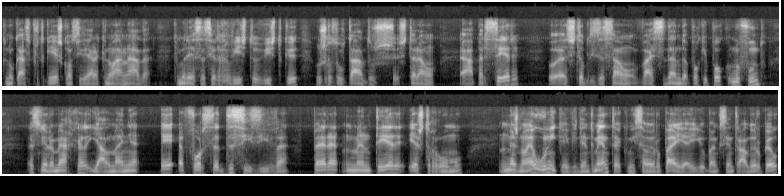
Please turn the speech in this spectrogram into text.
que no caso português considera que não há nada que mereça ser revisto, visto que os resultados estarão a aparecer a estabilização vai-se dando a pouco e pouco. No fundo, a senhora Merkel e a Alemanha é a força decisiva para manter este rumo, mas não é a única, evidentemente. A Comissão Europeia e o Banco Central Europeu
